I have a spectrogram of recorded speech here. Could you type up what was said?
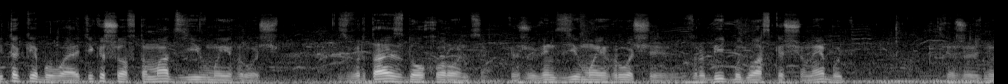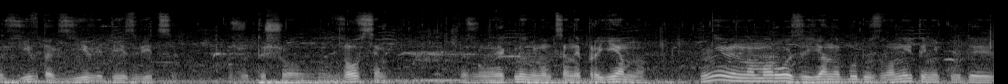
І таке буває, тільки що автомат з'їв мої гроші. Звертаюсь до охоронця. Кажу, він з'їв мої гроші. Зробіть, будь ласка, що-небудь. Каже, ну з'їв, так з'їв, іди звідси. Кажу, ти що, зовсім? Кажу, ну як мінімум це неприємно. Ні, він на морозі, я не буду дзвонити нікуди.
